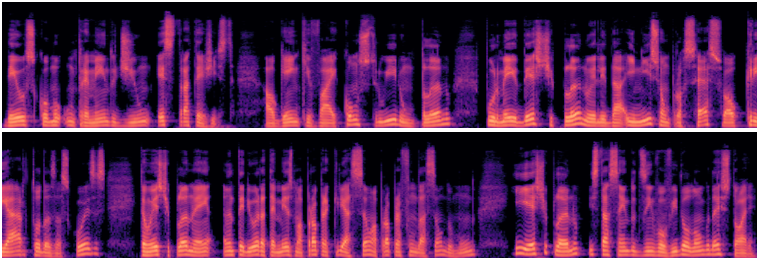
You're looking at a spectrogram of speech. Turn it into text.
Deus como um tremendo de um estrategista, alguém que vai construir um plano, por meio deste plano ele dá início a um processo ao criar todas as coisas. Então este plano é anterior até mesmo à própria criação, à própria fundação do mundo, e este plano está sendo desenvolvido ao longo da história.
